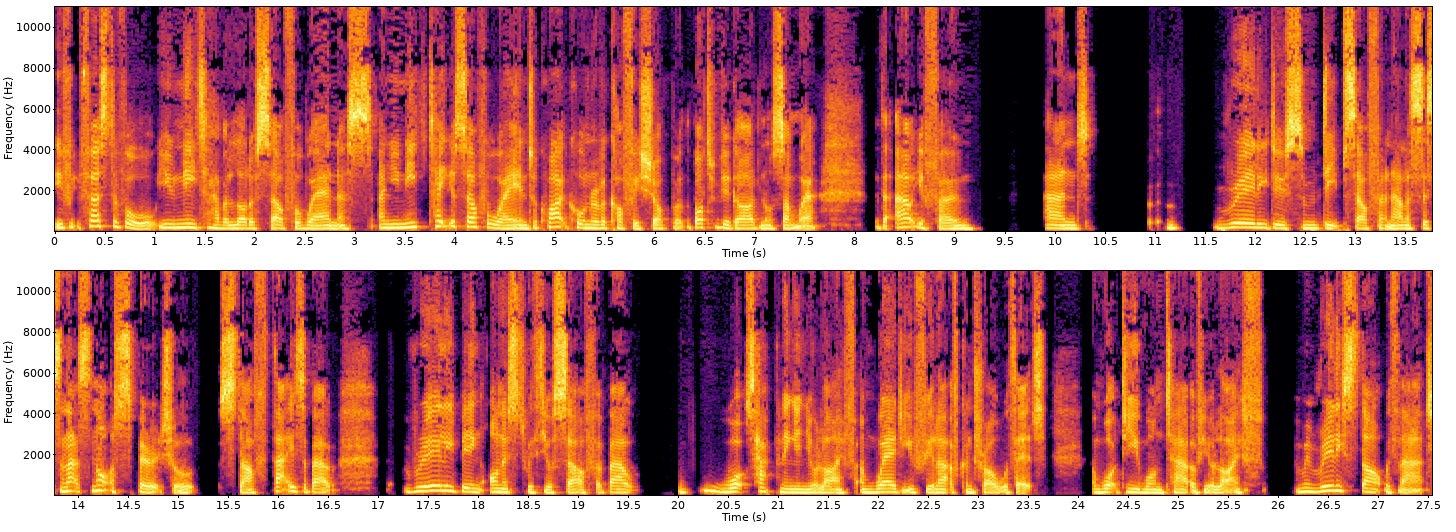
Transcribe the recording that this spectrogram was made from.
if, first of all, you need to have a lot of self awareness and you need to take yourself away into a quiet corner of a coffee shop or at the bottom of your garden or somewhere without your phone and really do some deep self analysis. And that's not a spiritual stuff. That is about really being honest with yourself about what's happening in your life and where do you feel out of control with it and what do you want out of your life. I mean, really start with that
